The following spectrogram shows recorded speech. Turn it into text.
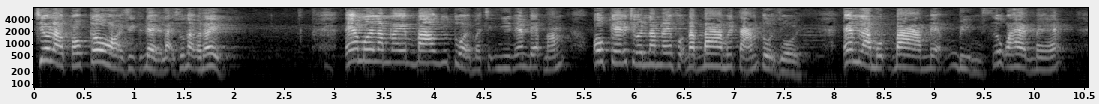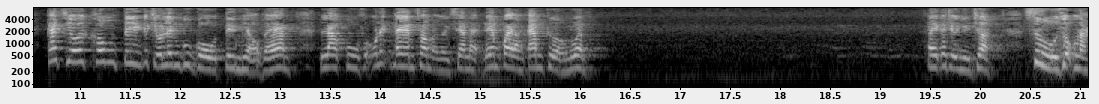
Chưa là có câu hỏi gì thì để lại số điện ở đây. Em ơi, năm nay em bao nhiêu tuổi mà chị nhìn em đẹp lắm? Ok, các chị ơi, năm nay em phượng đã 38 tuổi rồi. Em là một bà mẹ bỉm sữa quá hẹp bé. Các chị ơi, không tin, các chị lên google tìm hiểu về em. Là cù phượng định đem cho mọi người xem này, đem quay bằng cam thường luôn. Đây, các chị nhìn chưa? Sử dụng này.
